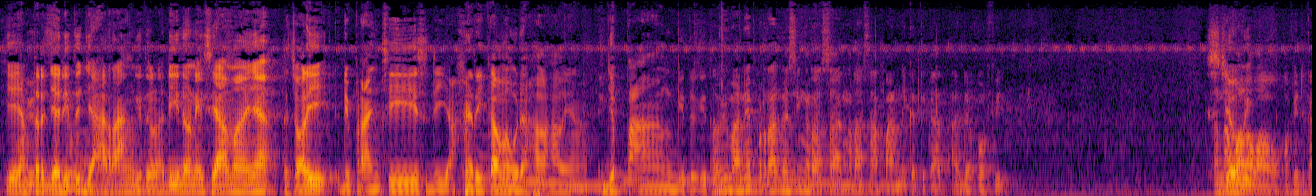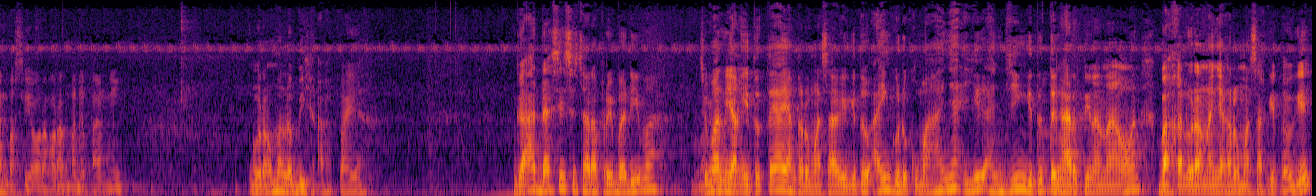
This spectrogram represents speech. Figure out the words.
ya yang terjadi itu jarang gitu lah di Indonesia mah ya kecuali di Perancis, di Amerika mah udah hal-hal yang Jepang gitu-gitu. Tapi mana pernah gak sih ngerasa ngerasa panik ketika ada covid? Kan Sejauh- awal-awal covid kan pasti orang-orang pada panik. Orang mah lebih apa ya? Nggak ada sih secara pribadi mah. Cuman yang itu teh yang ke rumah sakit gitu, aing kudu kumahanya, iya anjing gitu tengah artina naon. Bahkan orang nanya ke rumah sakit oge,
